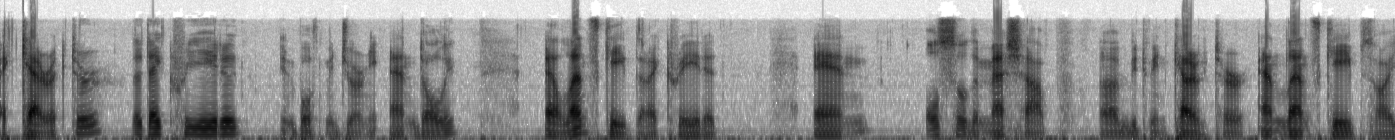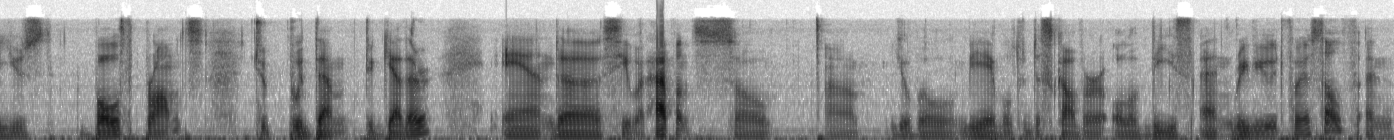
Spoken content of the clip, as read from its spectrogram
a character that I created in both Midjourney and DALL-E, a landscape that I created, and also the mashup uh, between character and landscape. So I used both prompts to put them together and uh, see what happens. So uh, you will be able to discover all of these and review it for yourself and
